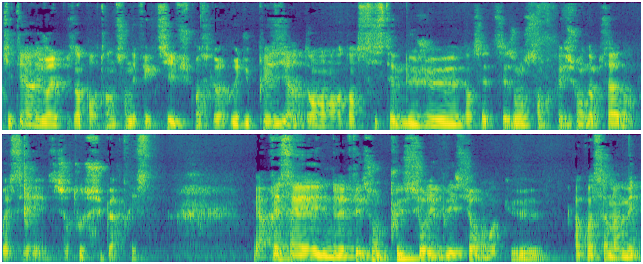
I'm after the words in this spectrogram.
qui était l'un des joueurs les plus importants de son effectif. Je pense qu'il aurait eu du plaisir dans, dans ce système de jeu, dans cette saison sans pression comme ça. Donc ouais, c'est, c'est surtout super triste. Mais après, c'est une réflexion plus sur les blessures, moi, que à quoi ça m'amène.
